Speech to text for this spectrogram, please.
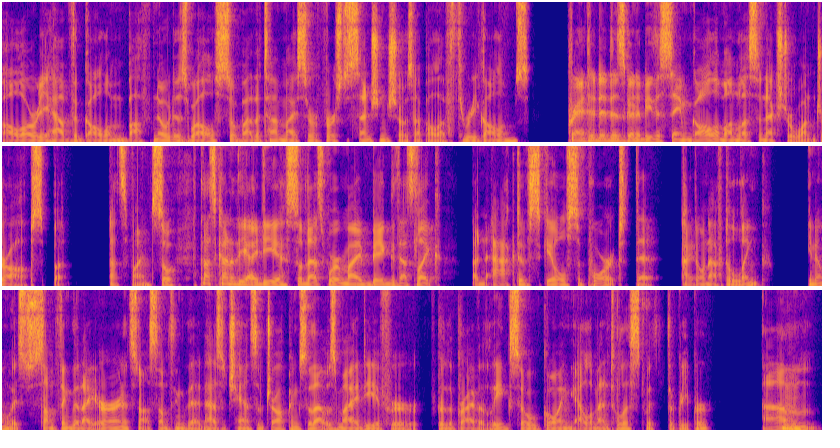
I'll already have the golem buff node as well. So by the time my first ascension shows up, I'll have three golems. Granted, it is going to be the same golem unless an extra one drops, but that's fine. So that's kind of the idea. So that's where my big, that's like an active skill support that I don't have to link. You know, it's something that I earn. It's not something that has a chance of dropping. So that was my idea for for the private league. So going elementalist with the Reaper. Um,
